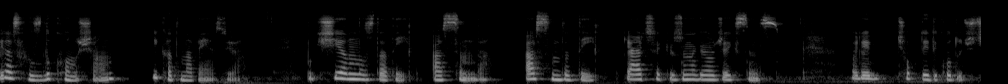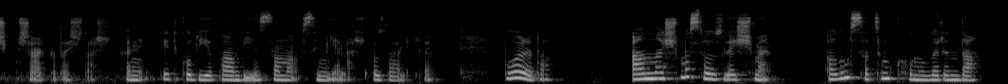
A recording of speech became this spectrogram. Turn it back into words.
biraz hızlı konuşan bir kadına benziyor. Bu kişi yanınızda değil aslında. Aslında değil. Gerçek yüzünü göreceksiniz. Böyle çok dedikoducu çıkmış arkadaşlar. Hani dedikodu yapan bir insana simgeler özellikle. Bu arada anlaşma sözleşme, alım satım konularında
